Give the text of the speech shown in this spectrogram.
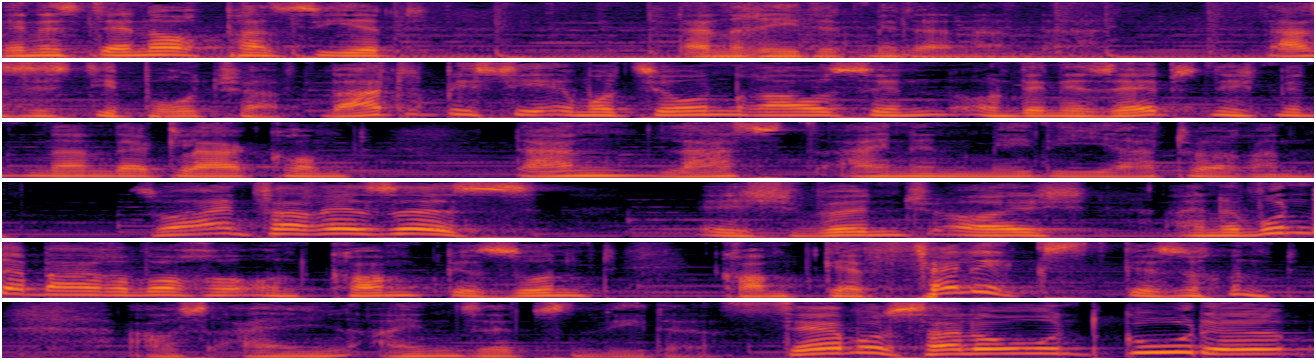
Wenn es dennoch passiert, dann redet miteinander. Das ist die Botschaft. Wartet, bis die Emotionen raus sind und wenn ihr selbst nicht miteinander klarkommt, dann lasst einen Mediator ran. So einfach ist es. Ich wünsche euch eine wunderbare Woche und kommt gesund, kommt gefälligst gesund aus allen Einsätzen wieder. Servus, hallo und Gude!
